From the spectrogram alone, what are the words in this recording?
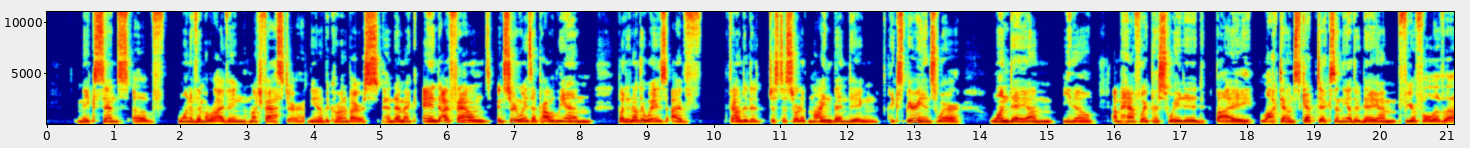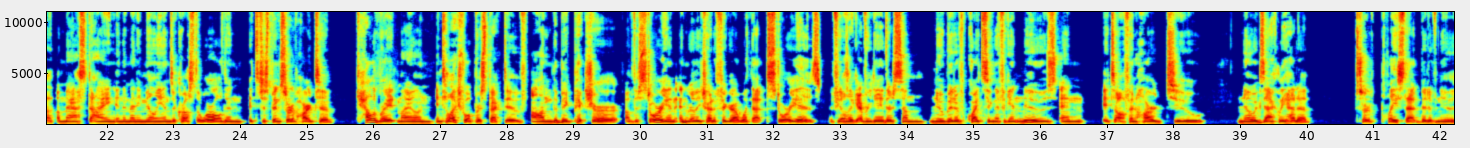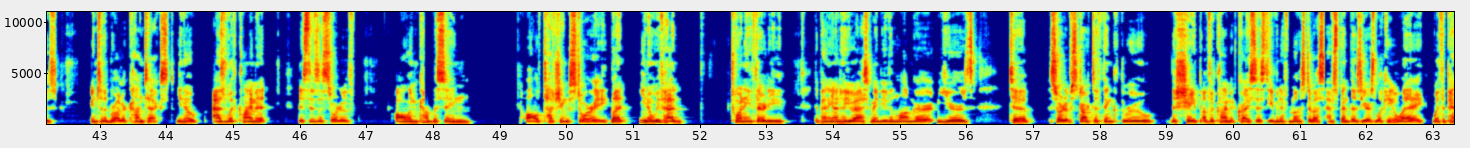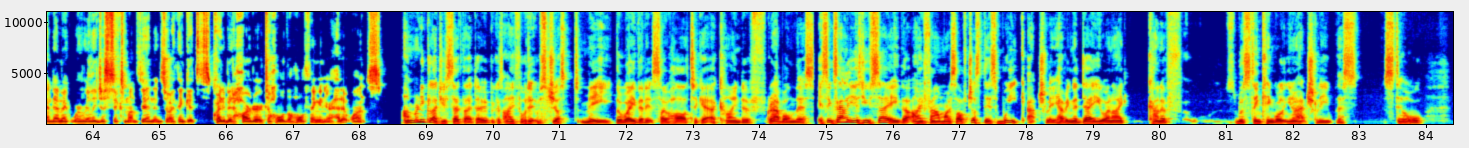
make sense of one of them arriving much faster, you know, the coronavirus pandemic. And I found in certain ways I probably am, but in other ways I've found it a, just a sort of mind bending experience where one day I'm, you know, I'm halfway persuaded by lockdown skeptics, and the other day I'm fearful of a, a mass dying in the many millions across the world. And it's just been sort of hard to calibrate my own intellectual perspective on the big picture of the story and, and really try to figure out what that story is. It feels like every day there's some new bit of quite significant news, and it's often hard to know exactly how to sort of place that bit of news into the broader context. You know, as with climate, this is a sort of all encompassing, all touching story. But, you know, we've had 20, 30, depending on who you ask, maybe even longer years to sort of start to think through the shape of the climate crisis, even if most of us have spent those years looking away. With the pandemic, we're really just six months in. And so I think it's quite a bit harder to hold the whole thing in your head at once. I'm really glad you said that, David, because I thought it was just me, the way that it's so hard to get a kind of grab on this. It's exactly as you say that I found myself just this week actually having a day when I kind of was thinking, well, you know, actually, there's still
